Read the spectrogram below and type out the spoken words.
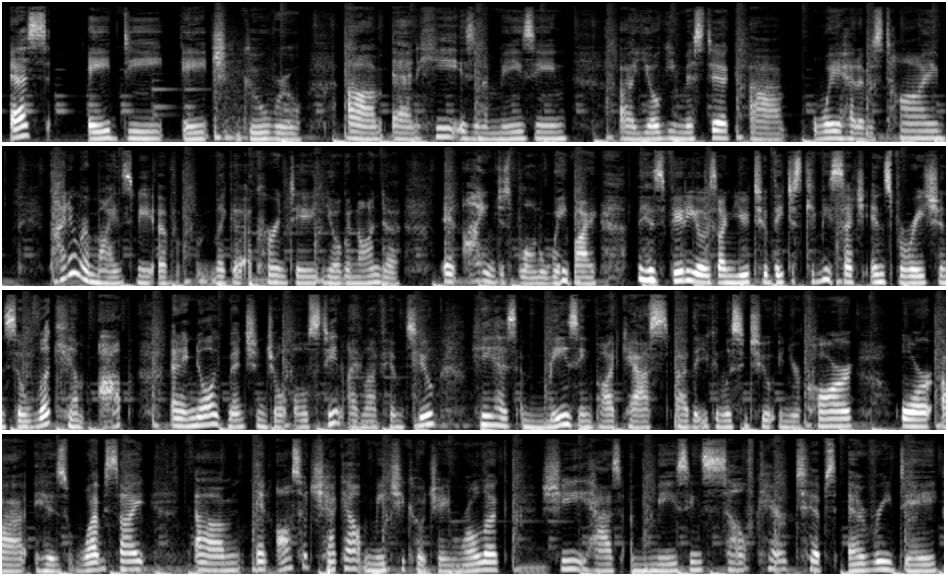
S A D H Guru. Um, and he is an amazing uh, yogi mystic, uh, way ahead of his time kind of reminds me of like a, a, current day Yogananda. And I am just blown away by his videos on YouTube. They just give me such inspiration. So look him up. And I know I've mentioned Joel Osteen. I love him too. He has amazing podcasts uh, that you can listen to in your car or uh, his website. Um, and also check out Michiko Jane Rolick. She has amazing self care tips every day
